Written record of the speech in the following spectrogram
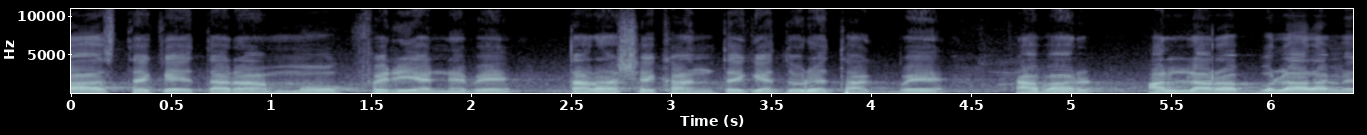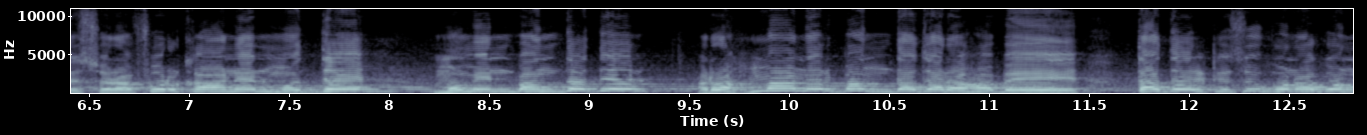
কাজ থেকে তারা মুখ ফিরিয়ে নেবে, তারা সেখান থেকে দূরে থাকবে। আবার আল্লাহ রাব্বুল আলমের সোরা খানের মধ্যে মুমিন বান্দাদের, রহমানের বান্দা যারা হবে, তাদের কিছু গুণাগুণ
